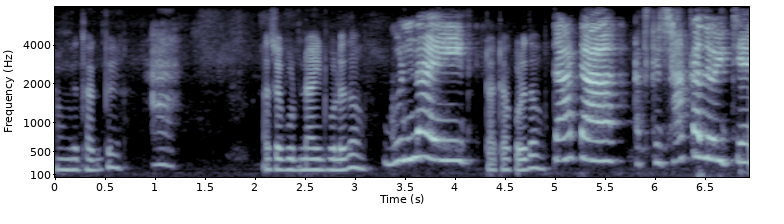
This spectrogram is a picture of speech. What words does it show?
সঙ্গে থাকবে? হ্যাঁ। আচ্ছা গুড নাইট বলে দাও। গুড নাইট টাটা করে দাও। টাটা। আজকে সকাল হইছে।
